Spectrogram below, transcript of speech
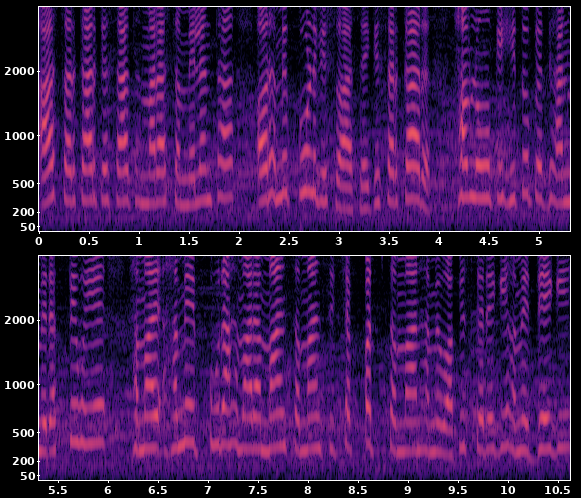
आज सरकार के साथ हमारा सम्मेलन था और हमें पूर्ण विश्वास है कि सरकार हम लोगों के हितों को ध्यान में रखते हुए हमारे, हमें पूरा हमारा मान सम्मान, शिक्षक पद सम्मान हमें वापस करेगी, हमें देगी।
